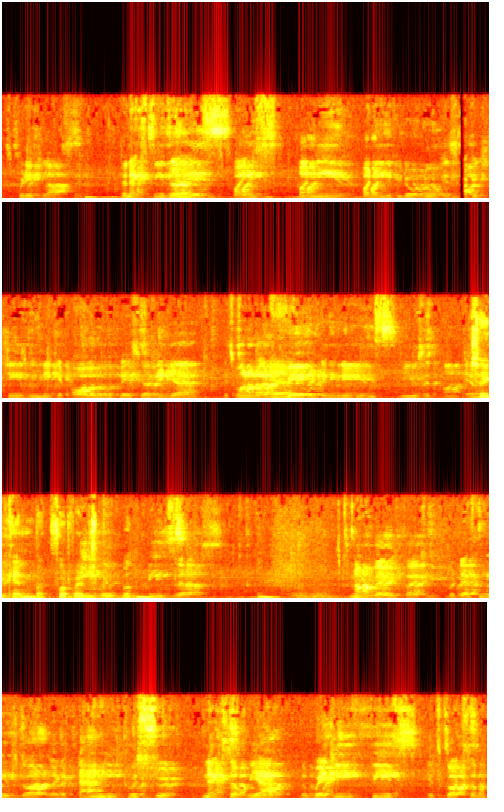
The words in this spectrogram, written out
It's pretty classic. The next pizza Yeah. is spice paneer. Paneer, if you don't know, is cottage cheese. We make it all over the place here in India, and it's one of our Yeah. favorite ingredients. We use it on everything. Chicken, but for veg Even people. pizzas. Not very spicy, but definitely it's got like a tangy twist to it. Next up, we have the veggie feast. It's got some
